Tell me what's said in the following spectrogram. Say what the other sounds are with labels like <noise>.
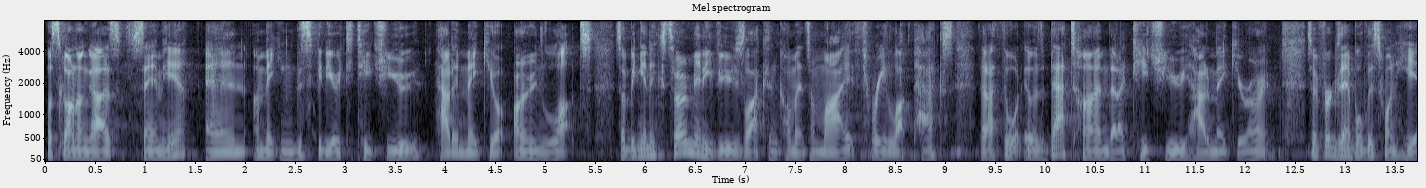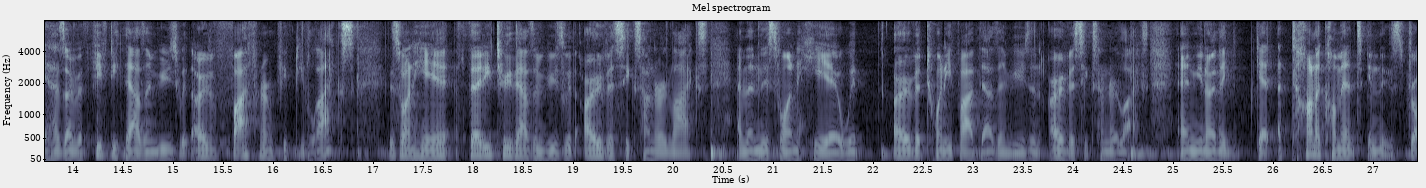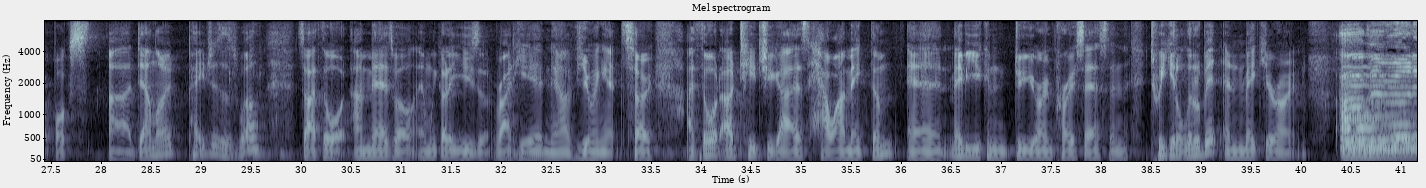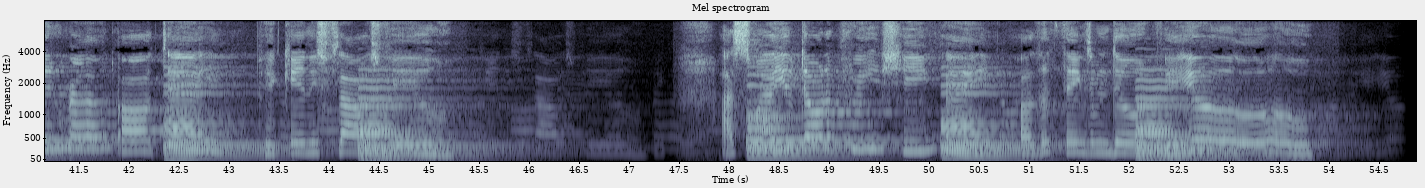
What's going on guys, Sam here, and I'm making this video to teach you how to make your own LUTs. So I've been getting so many views, likes, and comments on my three LUT packs that I thought it was about time that I teach you how to make your own. So for example, this one here has over 50,000 views with over 550 likes. This one here, 32,000 views with over 600 likes. And then this one here with over 25,000 views and over 600 likes. And you know, they get a ton of comments in these Dropbox uh, download pages as well. So I thought I may as well, and we got to use it right here now viewing it. So I thought I'd teach you guys how I make them, and maybe you can do your own process and tweak it a little bit and make your own. I've been running around all day, picking these flowers for you. I swear you don't appreciate all the things I'm doing for you.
